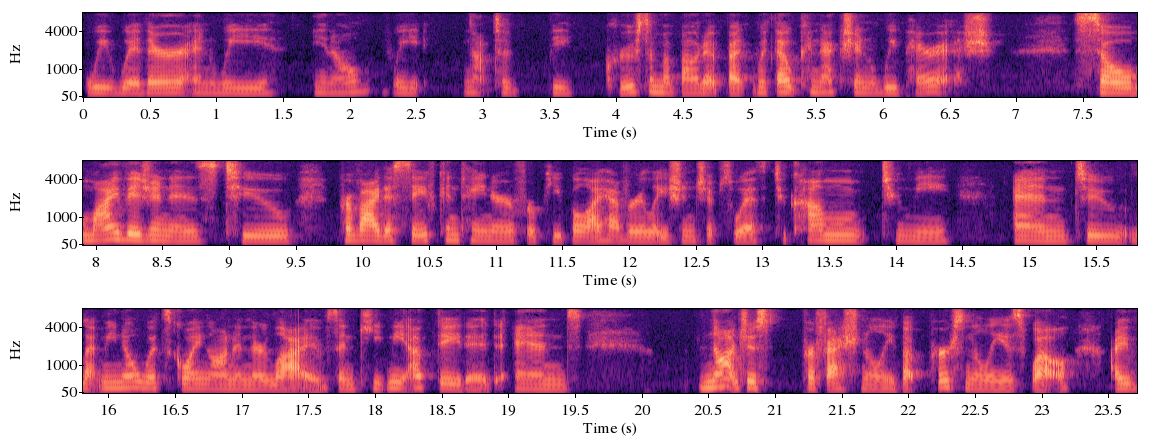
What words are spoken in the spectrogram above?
we wither and we, you know, we not to be gruesome about it, but without connection, we perish. So, my vision is to provide a safe container for people I have relationships with to come to me and to let me know what's going on in their lives and keep me updated and not just professionally but personally as well. I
